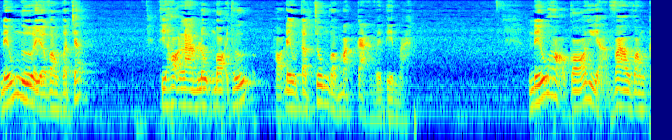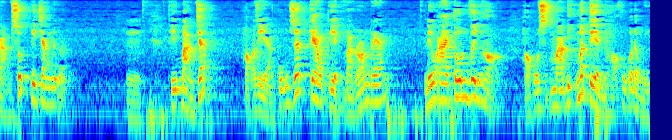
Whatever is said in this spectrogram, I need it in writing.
Nếu người ở vòng vật chất thì họ làm lụng mọi thứ họ đều tập trung vào mặc cảm về tiền bạc. Nếu họ có gì ạ à, vào vòng cảm xúc đi chăng nữa ừ, thì bản chất họ gì ạ à, cũng rất keo kiệt và rón rén. Nếu ai tôn vinh họ họ cũng mà bị mất tiền họ không có đồng ý.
